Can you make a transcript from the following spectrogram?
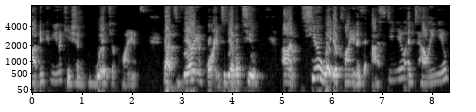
um, and communication with your clients. That's very important to be able to um, hear what your client is asking you and telling you,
